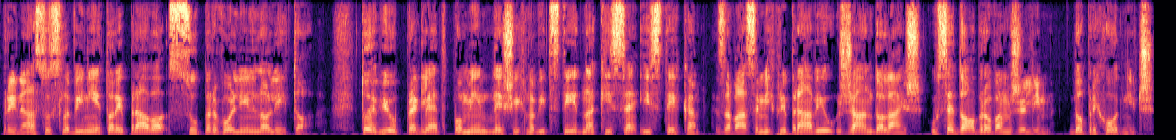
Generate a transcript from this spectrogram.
Pri nas v Sloveniji je torej pravo supervolilno leto. To je bil pregled pomembnejših novic tedna, ki se izteka. Za vas sem jih pripravil Žan Dolajš. Vse dobro vam želim. Do prihodnič.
